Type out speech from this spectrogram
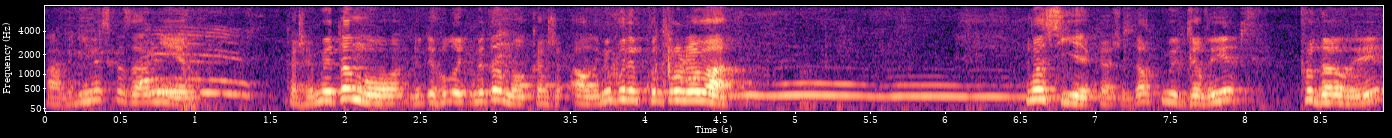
А він не сказав, ні. Каже, ми дамо, люди голодні, ми дамо, каже, але ми будемо контролювати. У нас є, каже, да, ми взяли, продали,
